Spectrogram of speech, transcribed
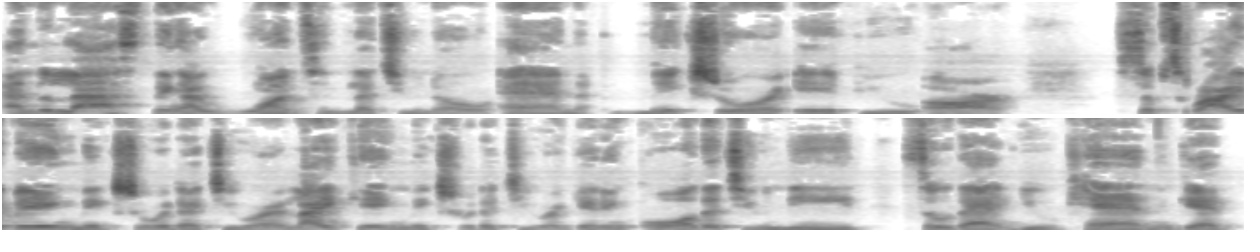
And the last thing I want to let you know and make sure if you are subscribing, make sure that you are liking, make sure that you are getting all that you need so that you can get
